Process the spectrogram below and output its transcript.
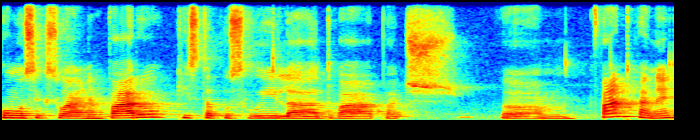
homoseksualnem paru, ki sta posvojila dva pač, um, fantka. Ne?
